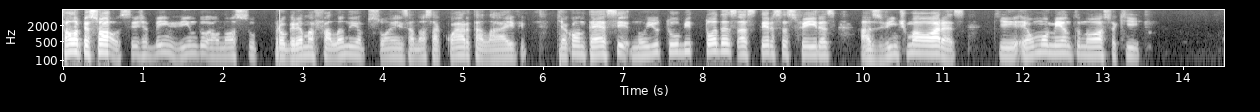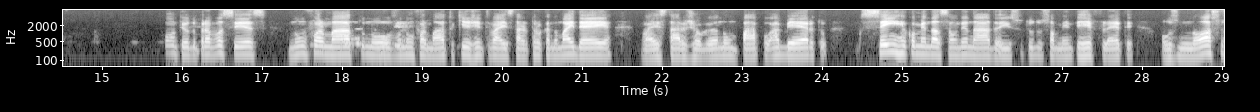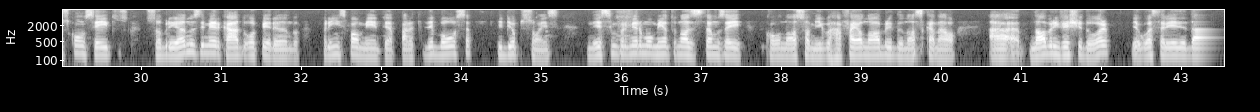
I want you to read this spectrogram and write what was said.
Fala pessoal, seja bem-vindo ao nosso programa Falando em Opções, a nossa quarta live, que acontece no YouTube todas as terças-feiras, às 21 horas, que é um momento nosso aqui, conteúdo para vocês, num formato novo, num formato que a gente vai estar trocando uma ideia, vai estar jogando um papo aberto, sem recomendação de nada, isso tudo somente reflete os nossos conceitos sobre anos de mercado operando, principalmente a parte de bolsa e de opções. Nesse primeiro momento, nós estamos aí com o nosso amigo Rafael Nobre, do nosso canal a Nobre Investidor. Eu gostaria de dar.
